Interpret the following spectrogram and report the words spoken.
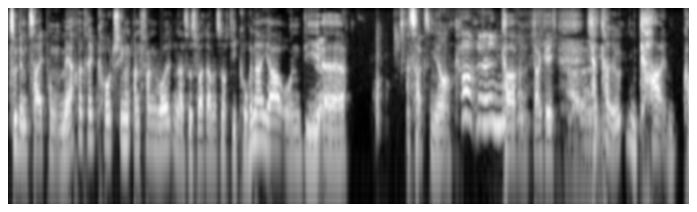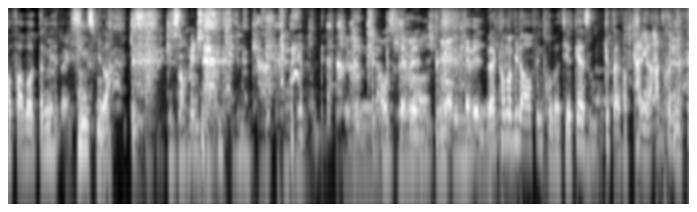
zu dem Zeitpunkt mehrere Coaching anfangen wollten. Also es war damals noch die Corinna-Jahr und die, äh, sag's mir, Karen! Karen, danke ich. Aber, Ich hatte gerade irgendein K im Kopf, aber dann ging's wieder. Gibt's noch Menschen, die heißen Kevin K. Kevin. Kevin, Klaus, Kevin, ich komme auf Kevin. Da kommen wir wieder auf introvertiert, gell? Es gibt einfach keine anderen.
